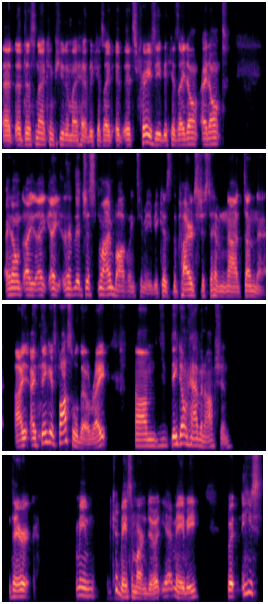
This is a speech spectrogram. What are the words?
It, it does not compute in my head because I. It, it's crazy because I don't. I don't. I don't. I. I, I it's just mind-boggling to me because the Pirates just have not done that. I. I think it's possible though, right? Um, they don't have an option. They're. I mean, could Mason Martin do it? Yeah, maybe, but he's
